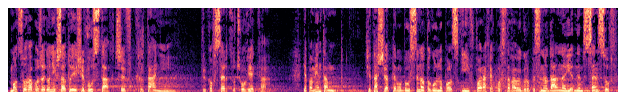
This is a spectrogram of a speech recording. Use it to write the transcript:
Moc Słowa Bożego nie kształtuje się w ustach czy w krtani, tylko w sercu człowieka. Ja pamiętam, 15 lat temu był synod ogólnopolski, w parafiach powstawały grupy synodalne. Jednym z sensów,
